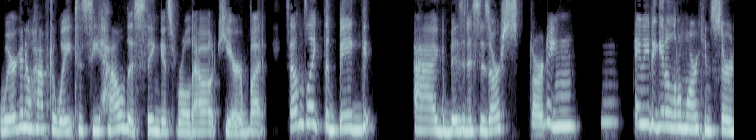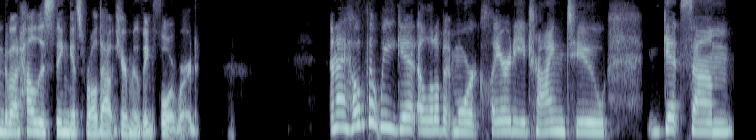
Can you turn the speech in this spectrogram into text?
we're going to have to wait to see how this thing gets rolled out here. But sounds like the big ag businesses are starting maybe to get a little more concerned about how this thing gets rolled out here moving forward. And I hope that we get a little bit more clarity trying to get some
